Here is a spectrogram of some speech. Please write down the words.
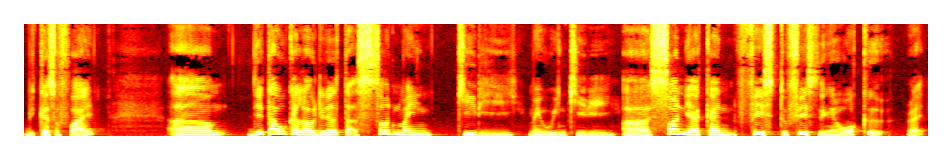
Because of why? Um, dia tahu kalau dia letak Son main kiri, main wing kiri, uh, Son dia akan face to face dengan Walker, right?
